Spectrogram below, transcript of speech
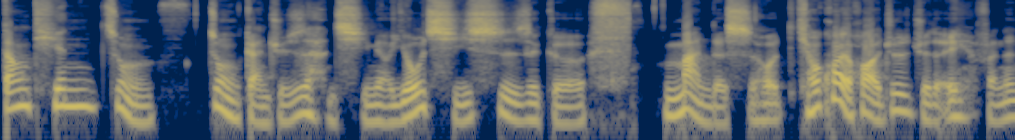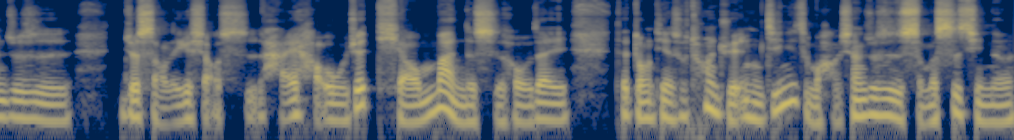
当天这种这种感觉就是很奇妙，尤其是这个慢的时候，调快的话，就是觉得，诶，反正就是你就少了一个小时，还好。我觉得调慢的时候，在在冬天的时候，突然觉得，嗯，今天怎么好像就是什么事情呢？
